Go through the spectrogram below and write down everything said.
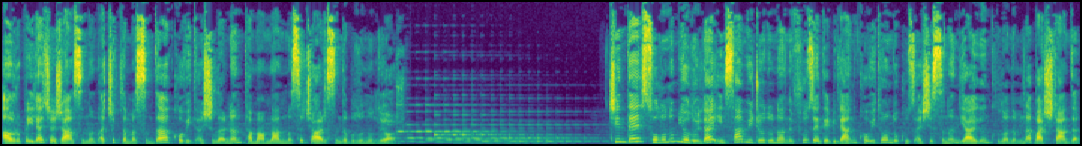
Avrupa İlaç Ajansı'nın açıklamasında COVID aşılarının tamamlanması çağrısında bulunuluyor. Çin'de solunum yoluyla insan vücuduna nüfuz edebilen COVID-19 aşısının yaygın kullanımına başlandı.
